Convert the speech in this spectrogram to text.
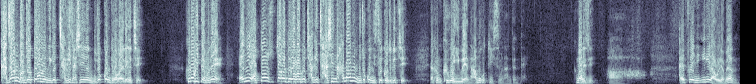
가장 먼저 떠오르는 게 자기 자신은 무조건 들어가야 돼 그치? 그렇기 때문에 n이 어떤 숫자가 들어가도 자기 자신 하나는 무조건 있을 거지 그치? 야 그럼 그거 이외엔 아무것도 있으면 안 된대 그 말이지 아 fn이 1이 나오려면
